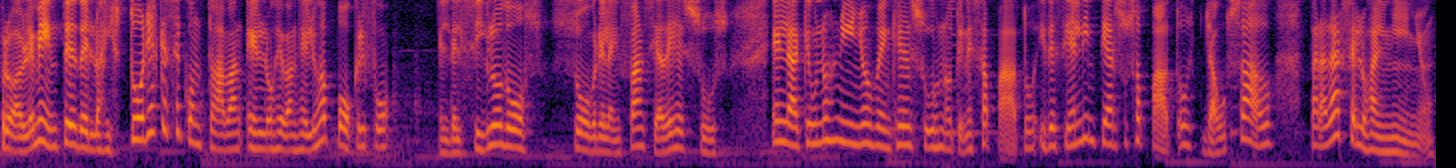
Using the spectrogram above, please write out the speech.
probablemente de las historias que se contaban en los evangelios apócrifos el del siglo II, sobre la infancia de Jesús, en la que unos niños ven que Jesús no tiene zapatos y deciden limpiar sus zapatos ya usados para dárselos al niño.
